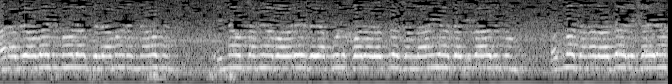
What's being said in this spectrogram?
عن أبي عباد مولى عبد الرحمن بن عوف إنه سمع أبا هريرة يقول قال رسول الله لا يأتي ببعضكم حكمة على دار خيرا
